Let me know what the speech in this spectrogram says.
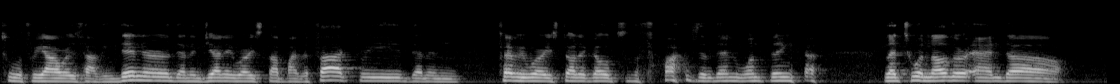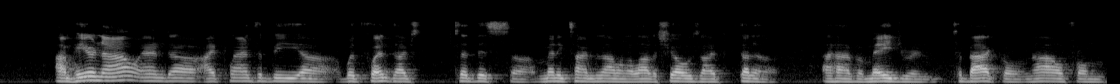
two or three hours having dinner. Then in January, stopped by the factory. Then in February, started to go to the farms. And then one thing led to another. And uh, I'm here now, and uh, I plan to be uh, with Fuente. I've said this uh, many times now on a lot of shows. I've done a, I have a major in tobacco now from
